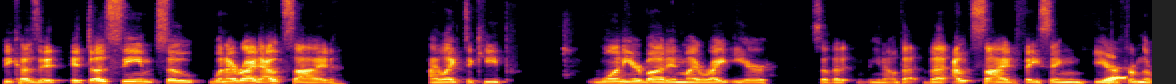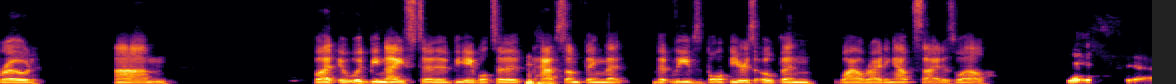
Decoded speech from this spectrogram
because it it does seem so. When I ride outside, I like to keep one earbud in my right ear so that it, you know that the outside facing ear Yeah. from the road. Um, but it would be nice to be able to have something that that leaves both ears open while riding outside as well. yes, yeah.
